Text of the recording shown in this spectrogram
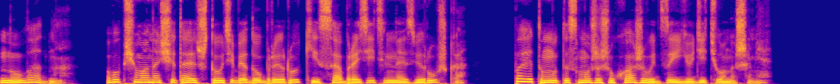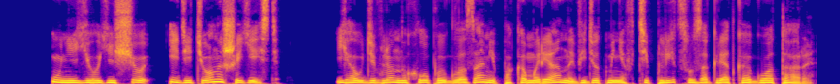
Ну ладно. В общем, она считает, что у тебя добрые руки и сообразительная зверушка, поэтому ты сможешь ухаживать за ее детенышами. У нее еще и детеныши есть. Я удивленно хлопаю глазами, пока Марианна ведет меня в теплицу за грядкой агуатары.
